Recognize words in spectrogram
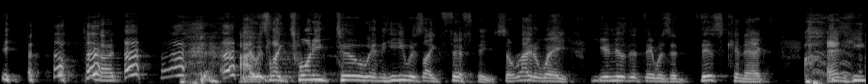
oh, God. I was like 22 and he was like 50. So right away, you knew that there was a disconnect. And he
